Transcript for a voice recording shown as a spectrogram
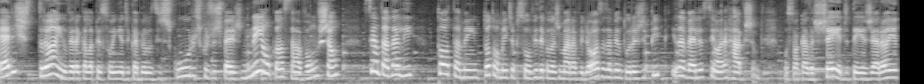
Era estranho ver aquela pessoinha de cabelos escuros, cujos pés nem alcançavam o chão, sentada ali, totalmente, totalmente absorvida pelas maravilhosas aventuras de Pip e da velha senhora Havisham, com sua casa cheia de teias de aranha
